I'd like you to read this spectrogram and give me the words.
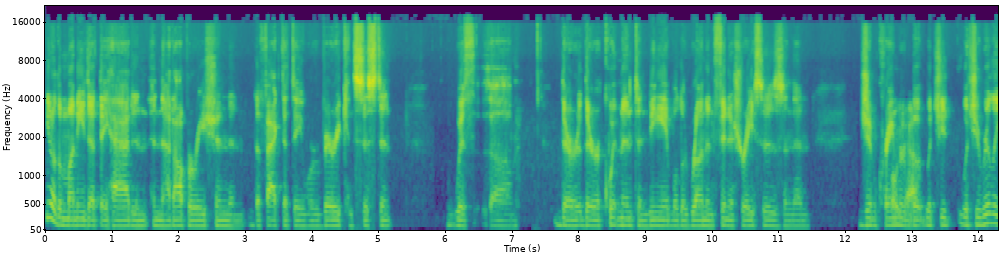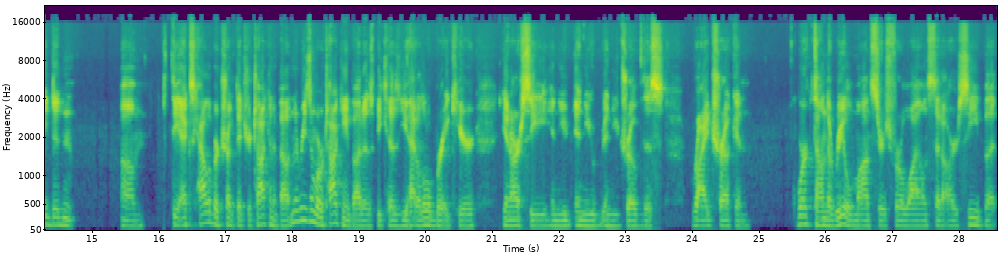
you know the money that they had in, in that operation, and the fact that they were very consistent with um, their their equipment and being able to run and finish races, and then Jim Kramer. Oh, yeah. But what you what you really didn't um, the Excalibur truck that you're talking about, and the reason we're talking about it is because you had a little break here in RC, and you and you and you drove this ride truck, and worked on the real monsters for a while instead of RC, but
